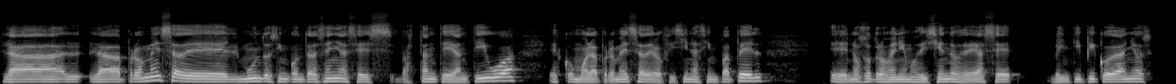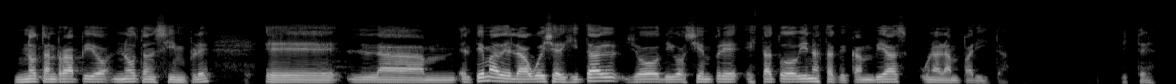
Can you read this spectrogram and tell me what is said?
La, promesa del mundo sin contraseñas es bastante antigua, es como la promesa de la oficina sin papel. Eh, nosotros venimos diciendo desde hace veintipico de años, no tan rápido, no tan simple. Eh, mm, el tema de la huella digital, yo digo siempre, está todo bien hasta que cambias una lamparita. ¿Viste?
